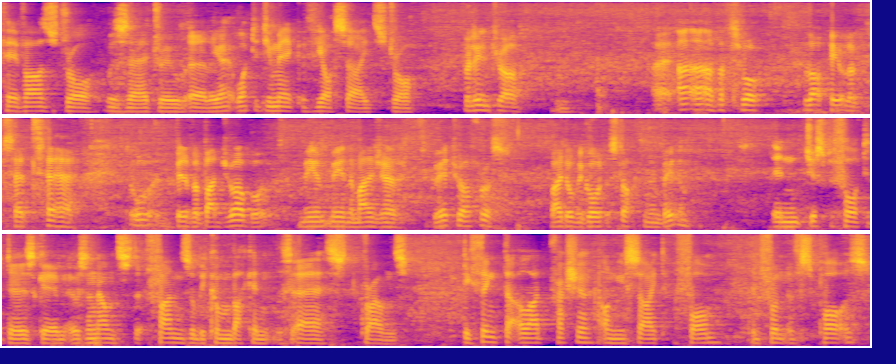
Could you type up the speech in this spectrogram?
FA Vase draw was uh, drew earlier. What did you make of your side's draw? Brilliant draw. I, I, I've spoke. A lot of people have said uh, oh, a bit of a bad draw, but me, me and the manager, it's a great draw for us. Why don't we go to Stockton and beat them? And just before today's game, it was announced that fans will be coming back in the uh, grounds. Do you think that'll add pressure on your side to perform in front of supporters?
